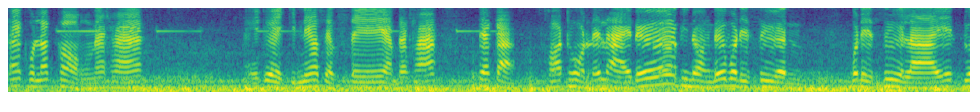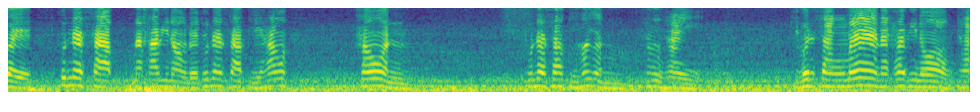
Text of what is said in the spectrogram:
ได้คนละกล่องนะคะให้เอื่อยกินแนวแสบๆนะคะแต่กะขอโทษหลายๆเด้อพี่น้องเด้อบริเสื่อนบริสื่อหลายด้วยทุนทรัพย์นะคะ พี่น้องเด้อทุนทรัพย์ที่เฮาเฮาอันทุนทรัพย์ที่เฮายันซื้อให้ที่เพิ่นสั่งมานะคะ พี่น้องถ้า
